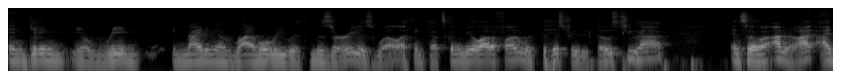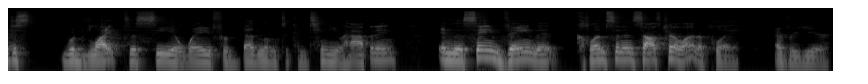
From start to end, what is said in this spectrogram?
and getting you know reigniting a rivalry with Missouri as well. I think that's going to be a lot of fun with the history that those two have. And so I don't know. I, I just would like to see a way for Bedlam to continue happening in the same vein that Clemson and South Carolina play every year.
